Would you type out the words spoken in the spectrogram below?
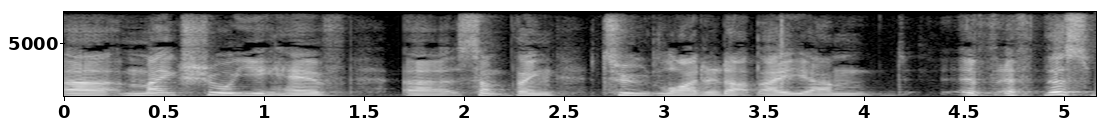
uh, make sure you have uh, something to light it up. A um, if, if this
